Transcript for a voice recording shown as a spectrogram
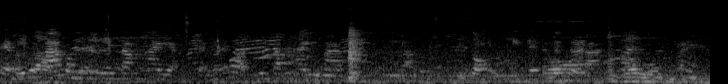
ต่มีลูกค้าคนหนึงกินตำไทยอะแต่ไม่ก็กินตำไทยมาสิบสองถุงติดเลยนะเ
